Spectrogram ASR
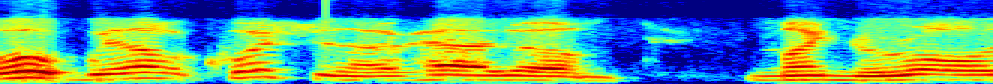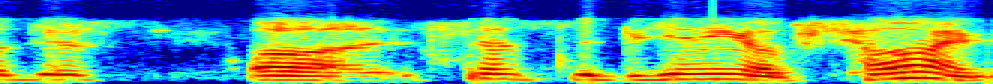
Oh, without question, I've had um, my neurologist uh, since the beginning of time,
